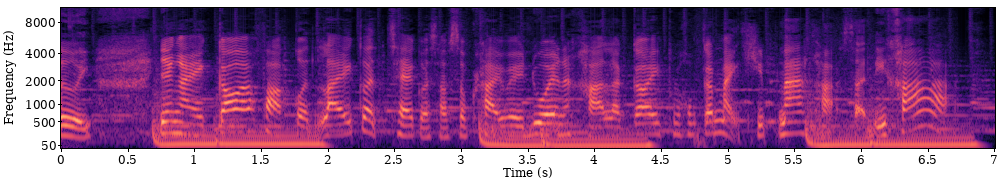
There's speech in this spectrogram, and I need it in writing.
เลย ยังไงก็ฝากกดไลค์ กดแชร์ กด Subscribe ไว้ด้วยนะคะ แล้วก็พบกันใหม่คลิปหน้าค่ะ สวัสดีค่ะ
